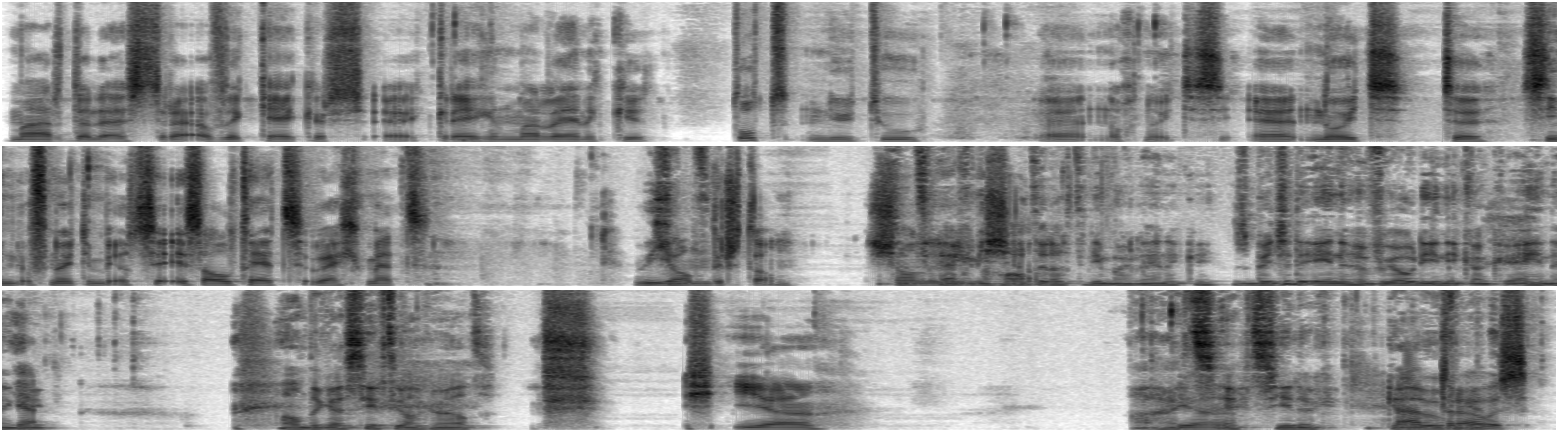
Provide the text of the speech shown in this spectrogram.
Maar de luisteraars of de kijkers eh, krijgen Marlijneke tot nu toe eh, nog nooit te, zien, nooit te zien of nooit in beeld. Ze is altijd weg met wie Zit- anders dan? Jean-Louis echt nog Michel. altijd achter die Marlijneke. Dat is een beetje de enige vrouw die je niet kan krijgen, denk Ja. ik. Al de rest heeft hij al gehad. Ja, Ah, het is Ja. echt zielig. Ik ja over trouwens.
